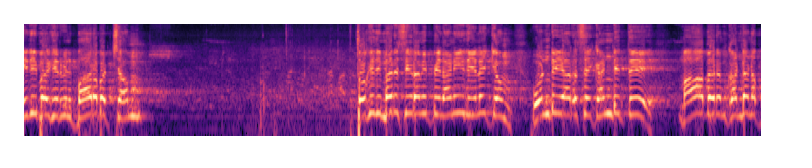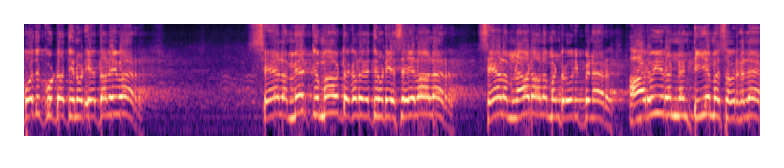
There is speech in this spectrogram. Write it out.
நிதி பகிர்வில் பாரபட்சம். தொகுதி மறுசீரமைப்பில் அநீதி இழைக்கும் ஒன்றிய அரசை கண்டித்து மாபெரும் கண்டன பொதுக்கூட்டத்தினுடைய தலைவர் சேலம் மேற்கு மாவட்ட கழகத்தினுடைய செயலாளர் சேலம் நாடாளுமன்ற உறுப்பினர் ஆருயிர் அண்ணன் டிஎம்எஸ் அவர்களே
